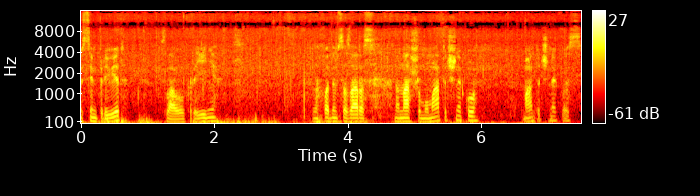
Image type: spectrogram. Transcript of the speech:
Усім привіт! Слава Україні! Знаходимося зараз на нашому маточнику. Маточник ось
